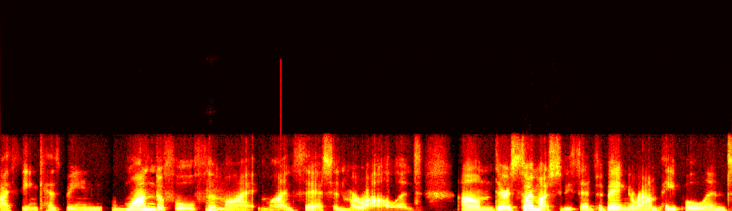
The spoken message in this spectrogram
I think has been wonderful for mm. my mindset and morale. And um, there is so much to be said for being around people and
